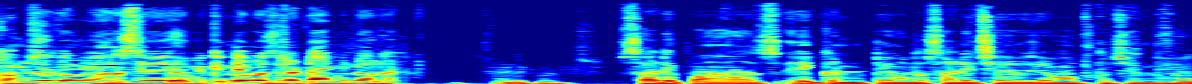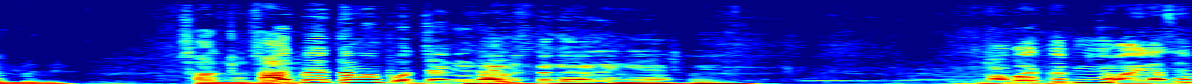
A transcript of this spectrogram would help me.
कम से कम यहाँ से अभी कितने बज रहे हैं? टाइम कितना हो रहा है? साढ़े पाँच। एक घंटे मतलब साढ़े छः बजे वहाँ पहुँचेंगे। सात बजे। सात बजे। सात बजे तक वहाँ पहुँच जाएँगे guys। तक आ जाएँगे यार कोई नौ बजे तक नहीं आएगा सर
